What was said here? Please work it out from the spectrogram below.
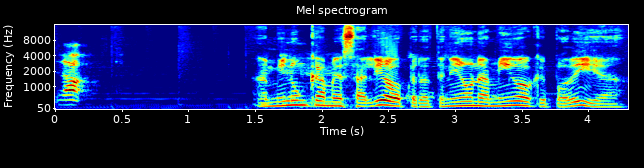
No. A mí nunca me salió, pero tenía un amigo que podía.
